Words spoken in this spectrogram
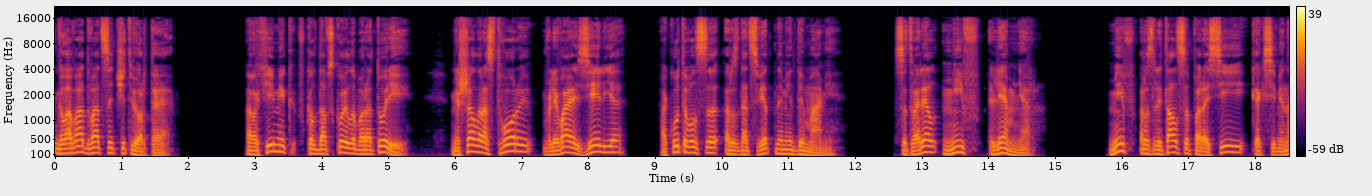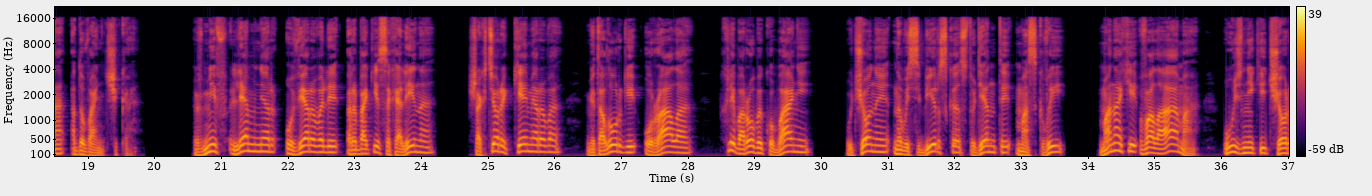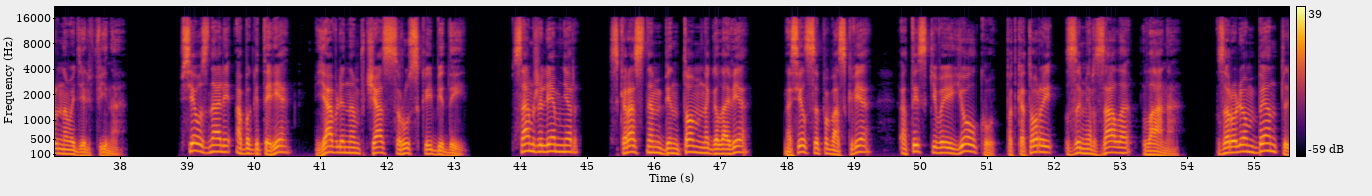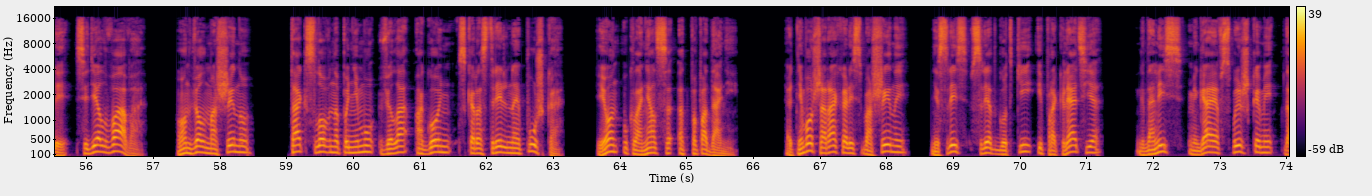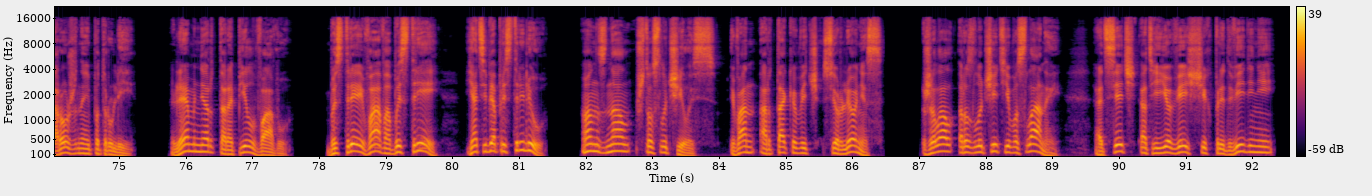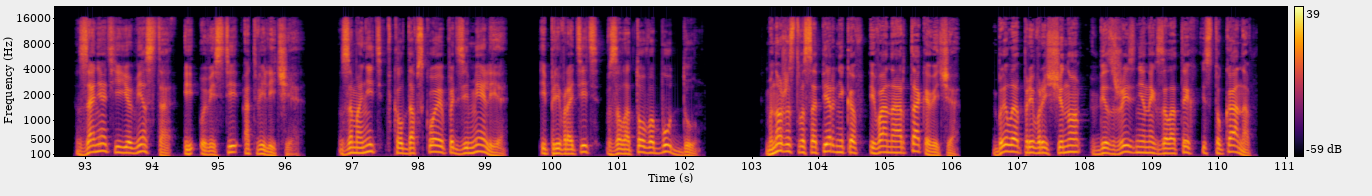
Глава 24. Алхимик в колдовской лаборатории мешал растворы, вливая зелья, окутывался разноцветными дымами. Сотворял миф Лемнер. Миф разлетался по России, как семена одуванчика. В миф Лемнер уверовали рыбаки Сахалина, шахтеры Кемерово, металлурги Урала, хлеборобы Кубани, ученые Новосибирска, студенты Москвы, монахи Валаама, узники черного дельфина. Все узнали о богатыре, явленном в час русской беды. Сам же Лемнер с красным бинтом на голове носился по Москве, отыскивая елку, под которой замерзала Лана. За рулем Бентли сидел Вава. Он вел машину так, словно по нему вела огонь скорострельная пушка, и он уклонялся от попаданий. От него шарахались машины, неслись вслед гудки и проклятия, гнались, мигая вспышками, дорожные патрули. Лемнер торопил Ваву. «Быстрей, Вава, быстрей! Я тебя пристрелю!» Он знал, что случилось. Иван Артакович Сюрленис желал разлучить его с Ланой, отсечь от ее вещих предвидений, занять ее место и увести от величия, заманить в колдовское подземелье и превратить в золотого Будду. Множество соперников Ивана Артаковича было превращено в безжизненных золотых истуканов,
